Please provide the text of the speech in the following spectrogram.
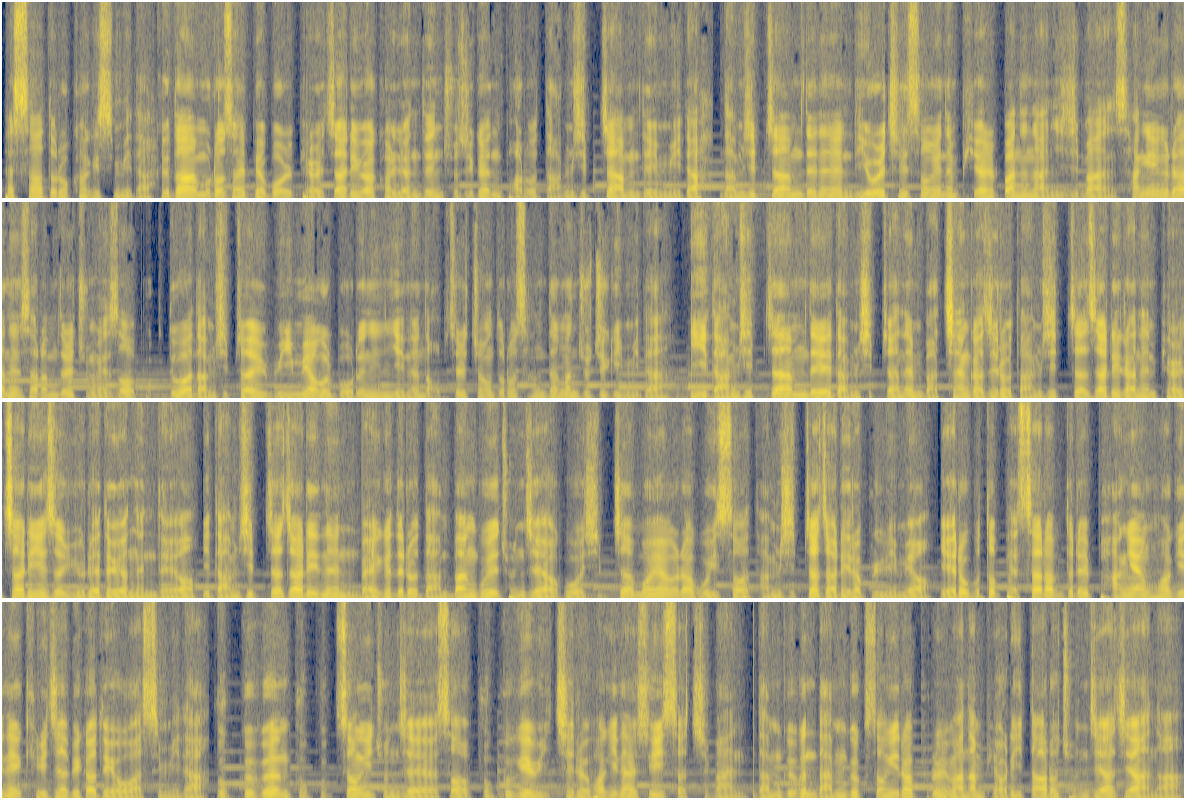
패스하도록 하겠습니다. 그 다음으로 살펴볼 별자리와 관련된 조직은 바로 남십자 함대입니다. 남십자 함대는 리월 칠성에는 비할 바는 아니지만 상행을 하는 사람들 중에서 북두와 남십자의 위명을 모르는 이는 없을 정도로 상당한 조직입니다. 이 남십자 함대의 남십자는 마찬가지로 남십자 자리라는 별자리에서 유래되었는데요. 이 남십자 자리는 말 그대로 남반구에 존재하고 십자 모양을 하고 있어 남십자 자리라 불리며 예로부터 뱃사람들의 방향 확인의 길잡이가 되어 왔습니다. 북극은 북극성이 존재해서 북극의 위치를 확인할 수 있었지만 남극은 남극성이라 부를 만한 별이 따로 존재하지 않아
